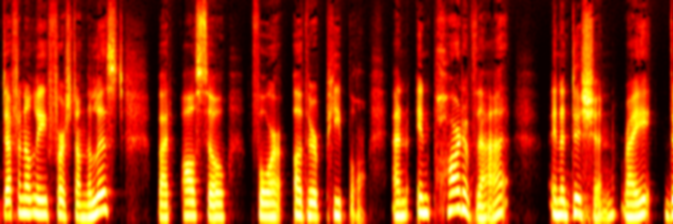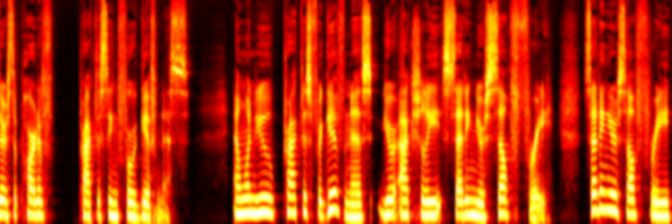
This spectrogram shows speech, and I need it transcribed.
definitely first on the list, but also for other people. And in part of that, in addition, right, there's a part of practicing forgiveness. And when you practice forgiveness, you're actually setting yourself free, setting yourself free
